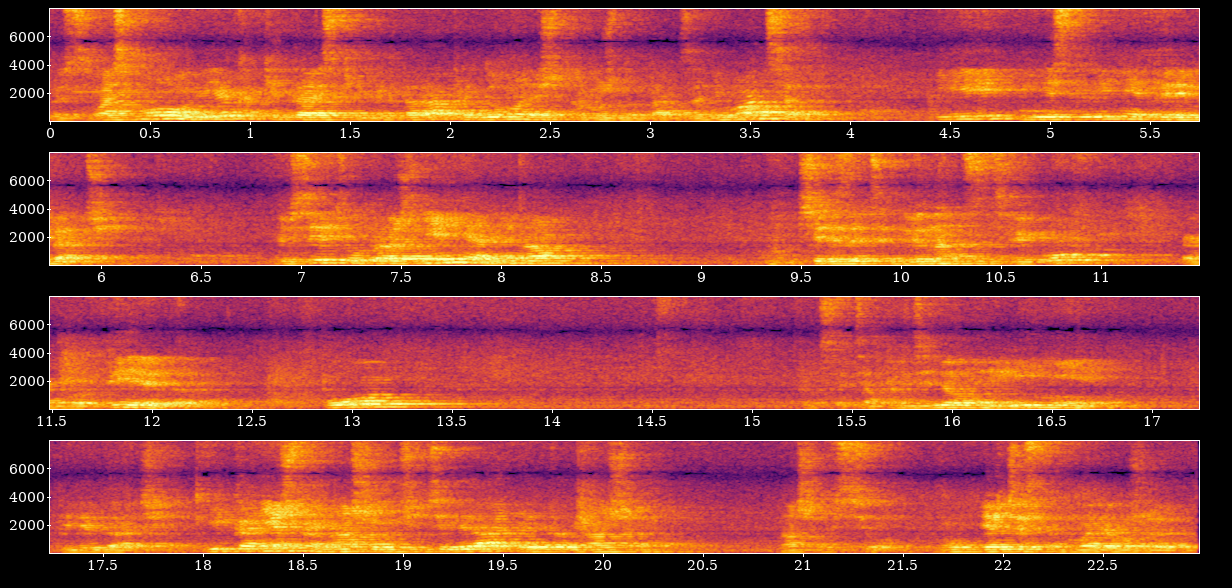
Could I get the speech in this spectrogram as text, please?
То есть с 8 века китайские лектора придумали, что нужно так заниматься, и есть линия передачи. И все эти упражнения, они нам через эти 12 веков как бы переданы по так сказать, определенной линии передачи. И, конечно, наши учителя – это наше, наше все. Ну, я, честно говоря, уже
